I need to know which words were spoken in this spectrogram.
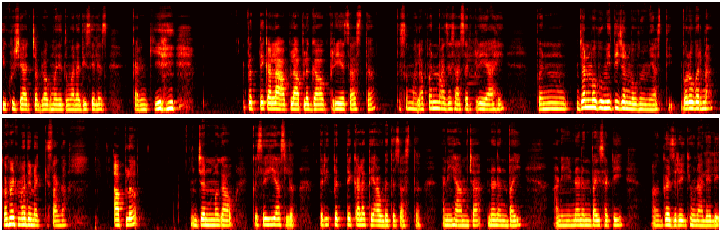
ती खुशी आजच्या ब्लॉगमध्ये तुम्हाला दिसेलच. कारण की प्रत्येकाला आपलं आपलं गाव प्रियच असतं. तसं मला पण माझं सासर प्रिय आहे. पण जन्मभूमी ती जन्मभूमी असती. बरोबर ना? कमेंटमध्ये नक्की सांगा. आपलं जन्मगाव कसंही असलं तरी प्रत्येकाला ते आवडतच असतं. आणि ह्या आमच्या नणंदबाई आणि नणंदबाईसाठी गजरे घेऊन आलेले.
